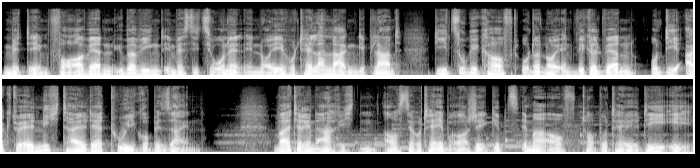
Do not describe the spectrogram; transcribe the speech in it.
Mit dem Fonds werden überwiegend Investitionen in neue Hotelanlagen geplant, die zugekauft oder neu entwickelt werden und die aktuell nicht Teil der TUI-Gruppe seien. Weitere Nachrichten aus der Hotelbranche gibt's immer auf tophotel.de.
